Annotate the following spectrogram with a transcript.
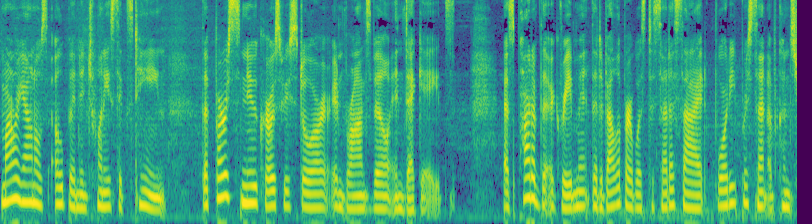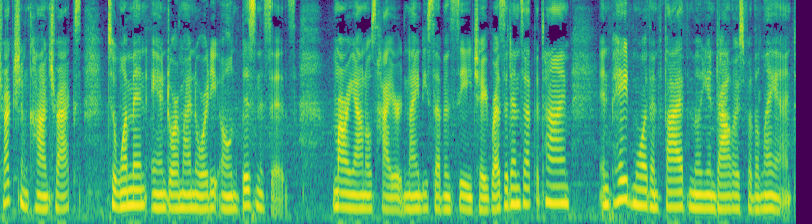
Mariano's opened in 2016, the first new grocery store in Bronzeville in decades. As part of the agreement, the developer was to set aside 40% of construction contracts to women and or minority-owned businesses. Mariano's hired 97 CHA residents at the time and paid more than $5 million for the land.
